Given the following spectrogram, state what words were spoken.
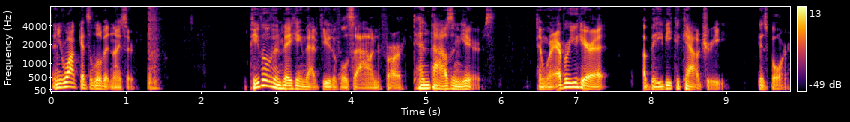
and your walk gets a little bit nicer. People have been making that beautiful sound for 10,000 years. And wherever you hear it, a baby cacao tree is born.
